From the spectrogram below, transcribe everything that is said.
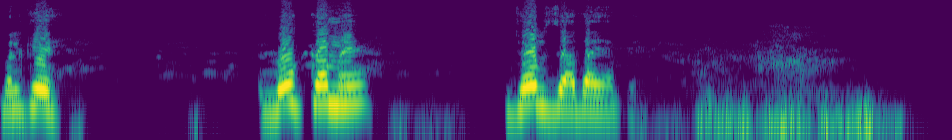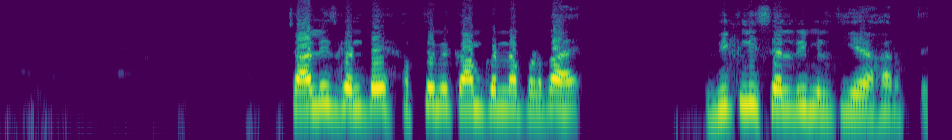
बल्कि लोग कम हैं जॉब ज़्यादा है यहाँ पे। चालीस घंटे हफ़्ते में काम करना पड़ता है। वीकली सैलरी मिलती है हर हफ़्ते।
